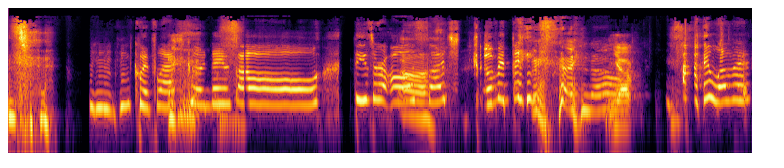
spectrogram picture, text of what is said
Quiplash code names. Oh, these are all Oh. such COVID things. I know. Yep. I love it.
